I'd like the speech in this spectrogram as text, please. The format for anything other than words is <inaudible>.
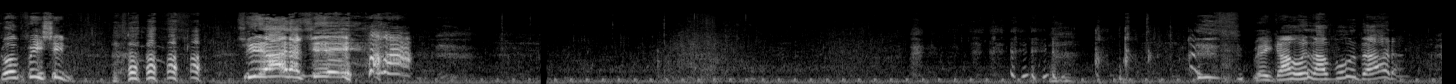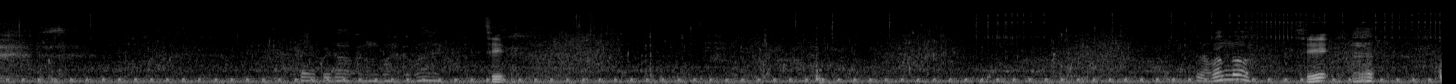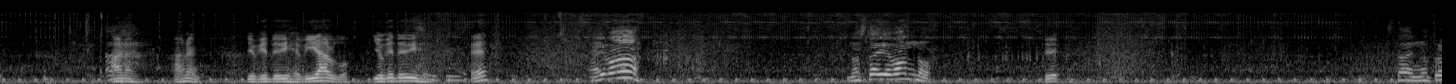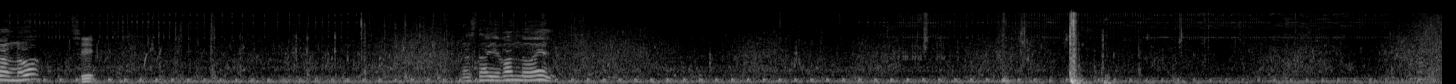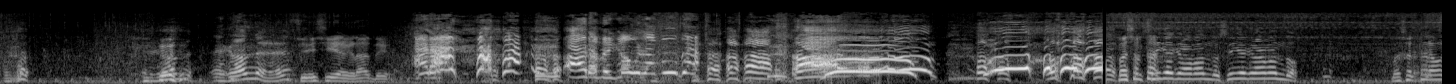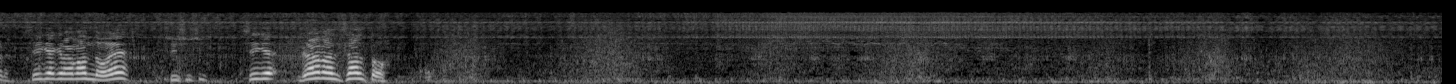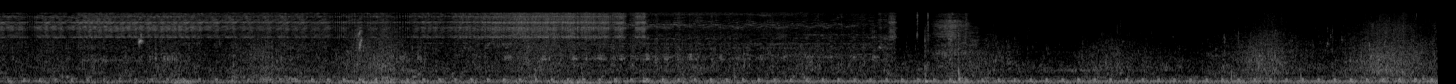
Go fishing. <laughs> sí, ahora sí. <laughs> Me cago en la puta ahora. Ten cuidado con el barco, ¿vale? Sí. Grabando. Sí. <laughs> Aran, Aran, yo que te dije, vi algo. Yo que te dije, ¿eh? Ahí va. No está llevando. Sí, Está en neutral, ¿no? sí. No está llevando él. <laughs> Es grande, es grande, ¿eh? Sí, sí, es grande. ¡Aran! <laughs> ¡Ahora me cago en la puta! <laughs> ¿Va a soltar? Sigue grabando, sigue grabando. ¿Va a soltar ahora? Sigue grabando, ¿eh? Sí, sí, sí. Sigue, graba el salto.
